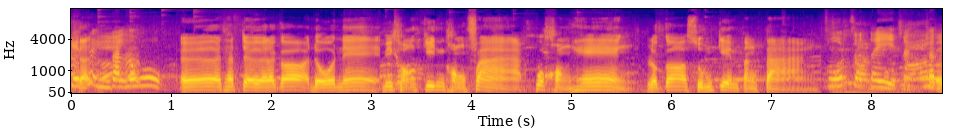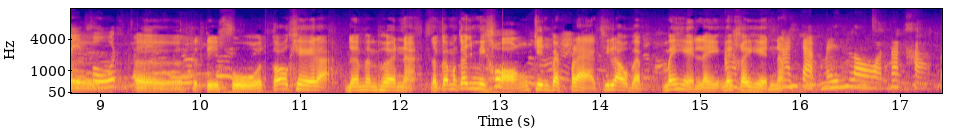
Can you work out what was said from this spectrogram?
คิดถึงแต่ลูก เออ ถ้าเจอแล้วก็โดนแน่ มีของกินของฝาก พวกของแห้ง แล้วก็ซุ้มเกมต่างๆ ฟู้ดสตรีทนะสตรีทฟู้ดเออ สตรีทฟู้ด ก็โอเคล่ะ เดินเพลินๆน่ะ แล้วก็มันก็จะมีของกินแปลกๆ ที่เราแบบไม่เห็นเลยไม่เคยเห็นน่ะ อากาศไม่ร้อนนะคะบ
